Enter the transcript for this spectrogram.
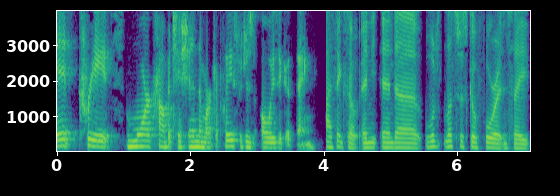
it creates more competition in the marketplace, which is always a good thing. I think so. And and uh, we'll, let's just go for it and say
